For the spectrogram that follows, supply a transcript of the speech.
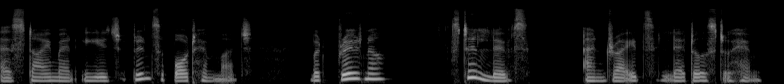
as time and age didn't support him much, but Prerna still lives and writes letters to him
